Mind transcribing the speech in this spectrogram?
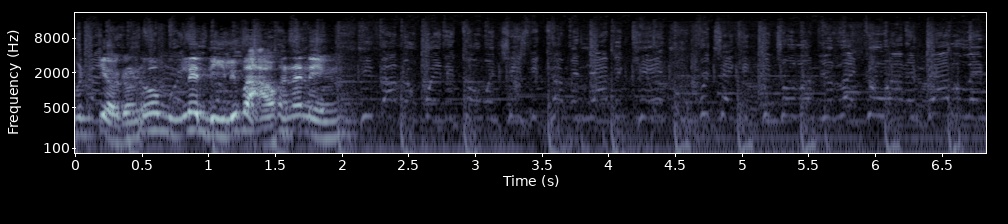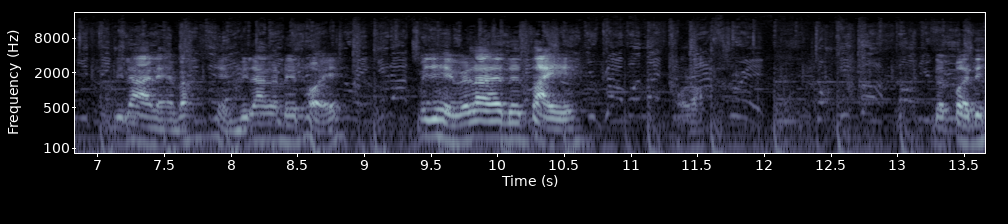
มันเกี่ยวตรงที่ว่ามึงเล่นดีหรือเปล่าแค่นั้นเองวิลล่าเนี่ยเห็นปะเห็นวิลล่าก็เดินถอย ไม่ใช่เห็นวิลล่าเดินใส่ เดี๋ยวเปิดดิ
